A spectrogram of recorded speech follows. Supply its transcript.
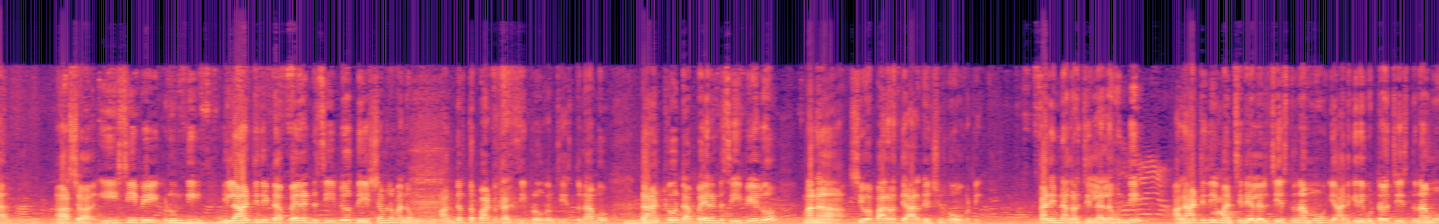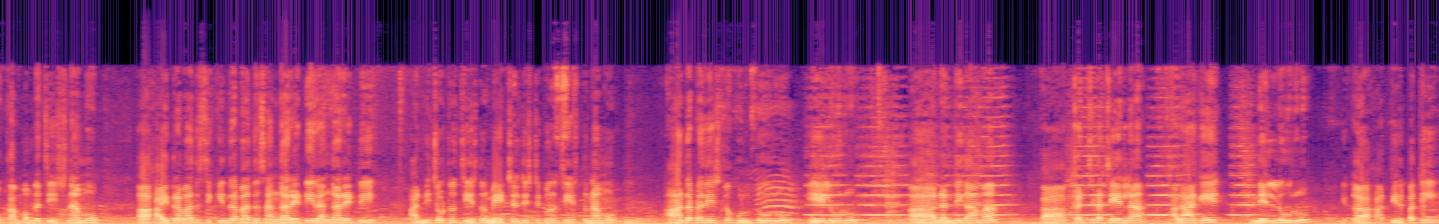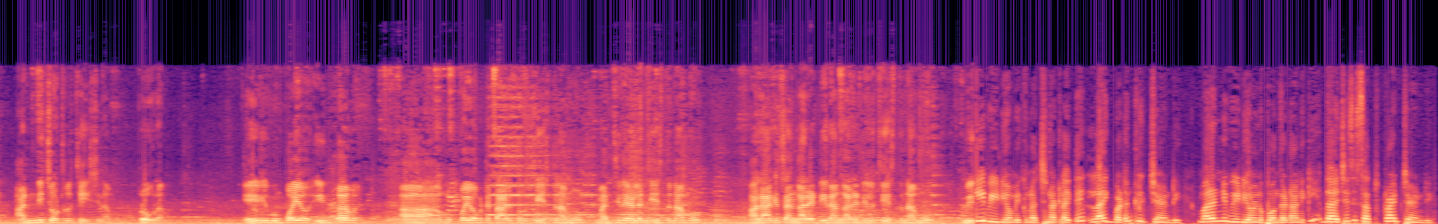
ఈ సిబిఐ ఇక్కడ ఉంది. ఇలాంటిది డెబ్బై రెండు సిబిఓ దేశంలో మనం అందరితో పాటు కలిసి ప్రోగ్రామ్ చేస్తున్నాము. దాంట్లో డెబ్బై రెండు సిబిఐలో మన శివపార్వతి ఆర్గనైజేషన్ ఒకటి. కరీంనగర్ జిల్లాలో ఉంది. అలాంటిది మంచిర్యాలలో చేస్తున్నాము యాదగిరిగుట్టలో చేస్తున్నాము ఖమ్మంలో చేసినాము హైదరాబాద్ సికింద్రాబాద్ సంగారెడ్డి రంగారెడ్డి అన్ని చోట్ల చేస్తున్నాం. మేడ్చల్ డిస్టిక్లో చేస్తున్నాము. ఆంధ్రప్రదేశ్లో గుంటూరు ఏలూరు నందిగామ కంచికచేర్ల అలాగే నెల్లూరు ఇక తిరుపతి అన్ని చోట్ల చేసినాం ప్రోగ్రామ్ ఈ ముప్పై ఇంకా ముప్పై ఒకటో తారీఖు చేస్తున్నాము మంచిర్యాల చేస్తున్నాము అలాగే సంగారెడ్డి రంగారెడ్డిలో చేస్తున్నాము. ఈ వీడియో మీకు నచ్చినట్లయితే లైక్ బటన్ క్లిక్ చేయండి. మరిన్ని వీడియోలను పొందడానికి దయచేసి సబ్స్క్రైబ్ చేయండి.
